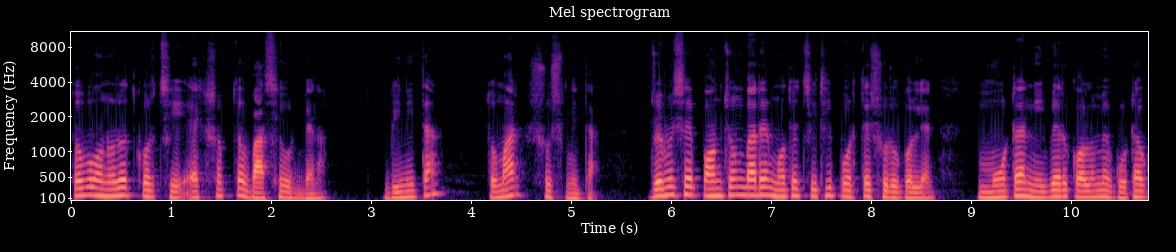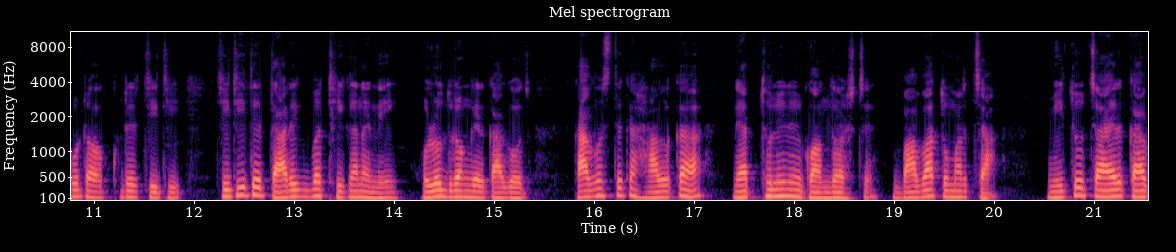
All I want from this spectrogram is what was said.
তবু অনুরোধ করছি, এক সপ্তাহ বাসে উঠবে না। বিনিতা, তোমার সুস্মিতা। জমি সাহেব পঞ্চমবারের মতো চিঠি পড়তে শুরু করলেন। মোটা নিবের কলমে গোটা গোটা অক্ষরের চিঠি। চিঠিতে তারিখ বা ঠিকানা নেই, হলুদ রঙের কাগজ। কাগজ থেকে হালকা ন্যাপথলিনের গন্ধ আসছে। বাবা, তোমার চা। মিতু চায়ের কাপ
